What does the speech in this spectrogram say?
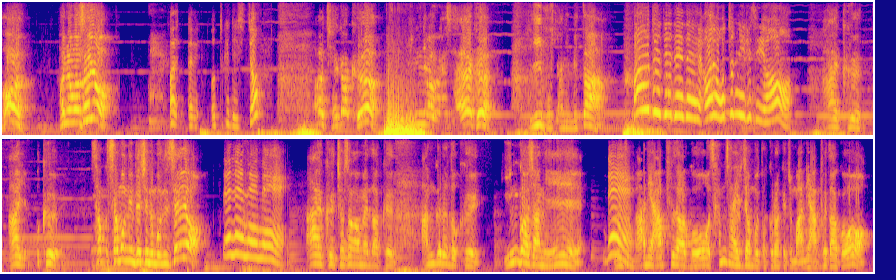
아 안녕하세요 아, 에, 어떻게 되시죠? 아 제가 그 인력 회사의 그 이 부장입니다 아, 네네네네. 아, 어쩐 일이세요? 아 그 아 그 사모님 되시는 분이세요? 네네네네. 아 그 죄송합니다 그 안 그래도 그 임 과장이 좀 네. 많이 아프다고 3, 4일 전부터 그렇게 좀 많이 아프다고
